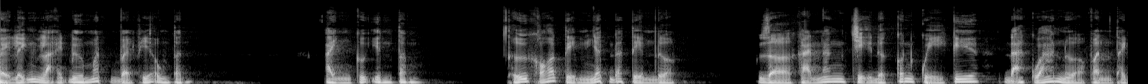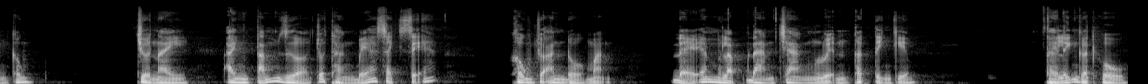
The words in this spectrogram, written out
thầy lĩnh lại đưa mắt về phía ông tấn anh cứ yên tâm thứ khó tìm nhất đã tìm được giờ khả năng trị được con quỷ kia đã quá nửa phần thành công trưa nay anh tắm rửa cho thằng bé sạch sẽ không cho ăn đồ mặn để em lập đàn tràng luyện thất tình kiếm. Thầy lĩnh gật gù,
